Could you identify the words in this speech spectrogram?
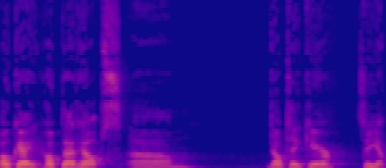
Okay, hope that helps. Um, y'all take care. See ya.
